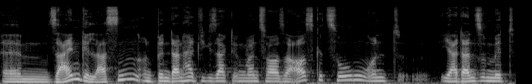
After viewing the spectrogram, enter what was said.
ähm, sein gelassen und bin dann halt, wie gesagt, irgendwann zu Hause ausgezogen und ja, dann so mit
